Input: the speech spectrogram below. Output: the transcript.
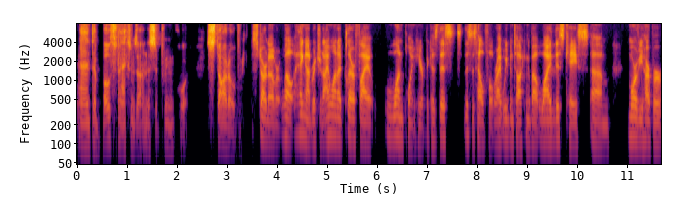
and to both factions on the Supreme Court start over. Start over. Well, hang on, Richard. I want to clarify one point here because this this is helpful, right? We've been talking about why this case, um, Moore v. Harper,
